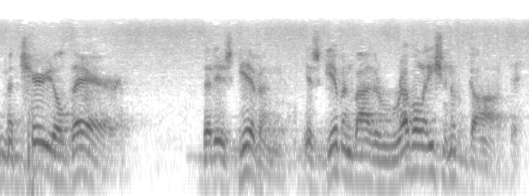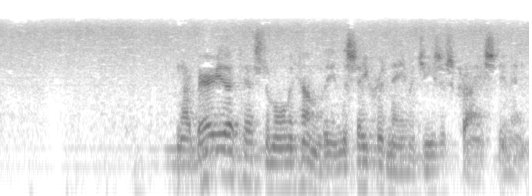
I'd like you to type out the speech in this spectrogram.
material there that is given is given by the revelation of God. And I bear you that testimony humbly in the sacred name of Jesus Christ. Amen.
